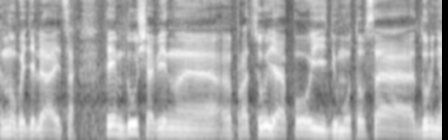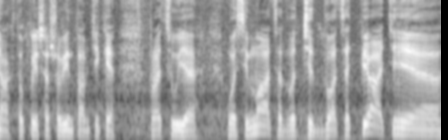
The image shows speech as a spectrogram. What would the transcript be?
ну, виділяється, тим дужче він е, працює по ідіуму. То все дурня, хто пише, що він там тільки працює 18 чи 25. е,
